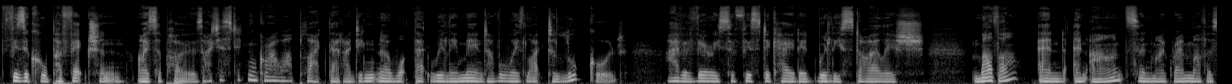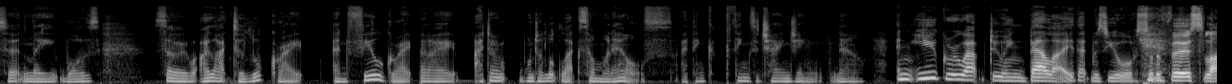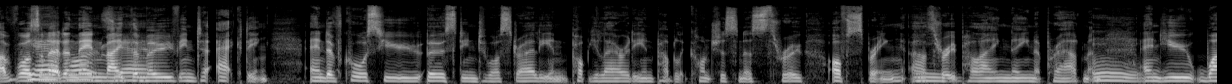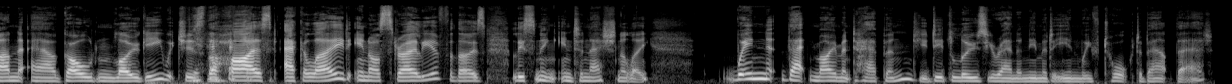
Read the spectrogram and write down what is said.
physical perfection, I suppose. I just didn't grow up like that. I didn't know what that really meant. I've always liked to look good. I have a very sophisticated, really stylish mother and, and aunts, and my grandmother certainly was. So I like to look great and feel great, but I, I don't want to look like someone else. I think things are changing now. And you grew up doing ballet. That was your sort of first love, wasn't yeah, it? And was, then made yeah. the move into acting. And of course, you burst into Australian popularity and public consciousness through Offspring, uh, mm. through playing Nina Proudman. Mm. And you won our Golden Logie, which is the highest accolade in Australia for those listening internationally. When that moment happened, you did lose your anonymity, and we've talked about that.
